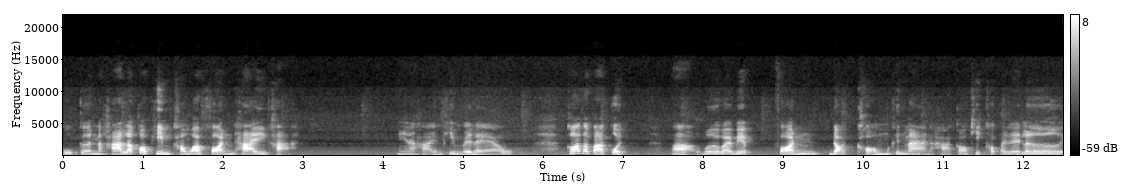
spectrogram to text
Google นะคะ แล้วก็พิมพ์คำว่าฟอนต์ไทยค่ะ นี่นะคะ พิมพ์ไว้แล้ว ก็จะปรากฏ w w w f o n t com ขึ้นมานะคะ ก็คลิกเข้าไปได้เลย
